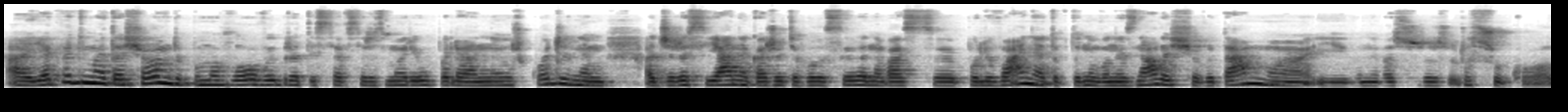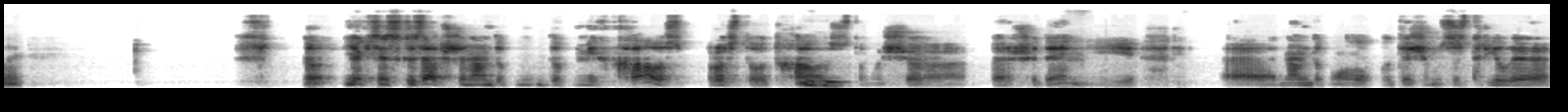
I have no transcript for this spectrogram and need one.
А як ви думаєте, що вам допомогло вибратися все ж з Маріуполя неушкодженим? Адже росіяни кажуть, оголосили на вас е, полювання, тобто ну вони знали, що ви там, е, і вони вас розшукували. Ну, як я сказав, що нам допоміг хаос, просто от хаос, Мгм. тому що перший день і е, нам допомогло те, що ми зустріли е,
